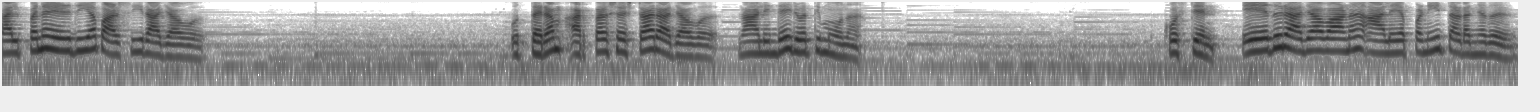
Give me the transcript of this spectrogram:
കൽപ്പന എഴുതിയ പാഴ്സി രാജാവ്. ഉത്തരം അർത്ഥശ്രേഷ്ഠ രാജാവ്. നാലിന്റെ ഇരുപത്തിമൂന്ന്. ക്വസ്റ്റ്യൻ. ഏതു രാജാവാണ് ആലയപ്പണി തടഞ്ഞത്?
